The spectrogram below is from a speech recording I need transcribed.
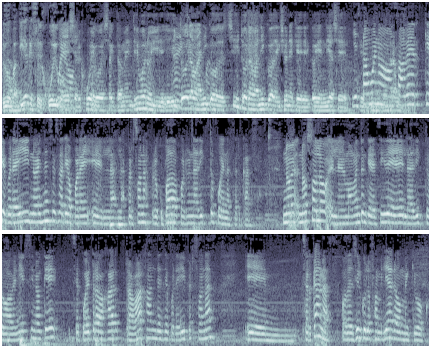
Ludopatía, que es el juego. Juego. es el juego exactamente, y bueno, y, y todo el abanico, de, sí, todo el abanico de adicciones que, que hoy en día se... Y está bueno saber que por ahí no es necesario, por ahí eh, las, las personas preocupadas por un adicto pueden acercarse. No, no solo en el momento en que decide el adicto a venir, sino que se puede trabajar, trabajan desde por ahí personas eh, cercanas o del círculo familiar o me equivoco.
